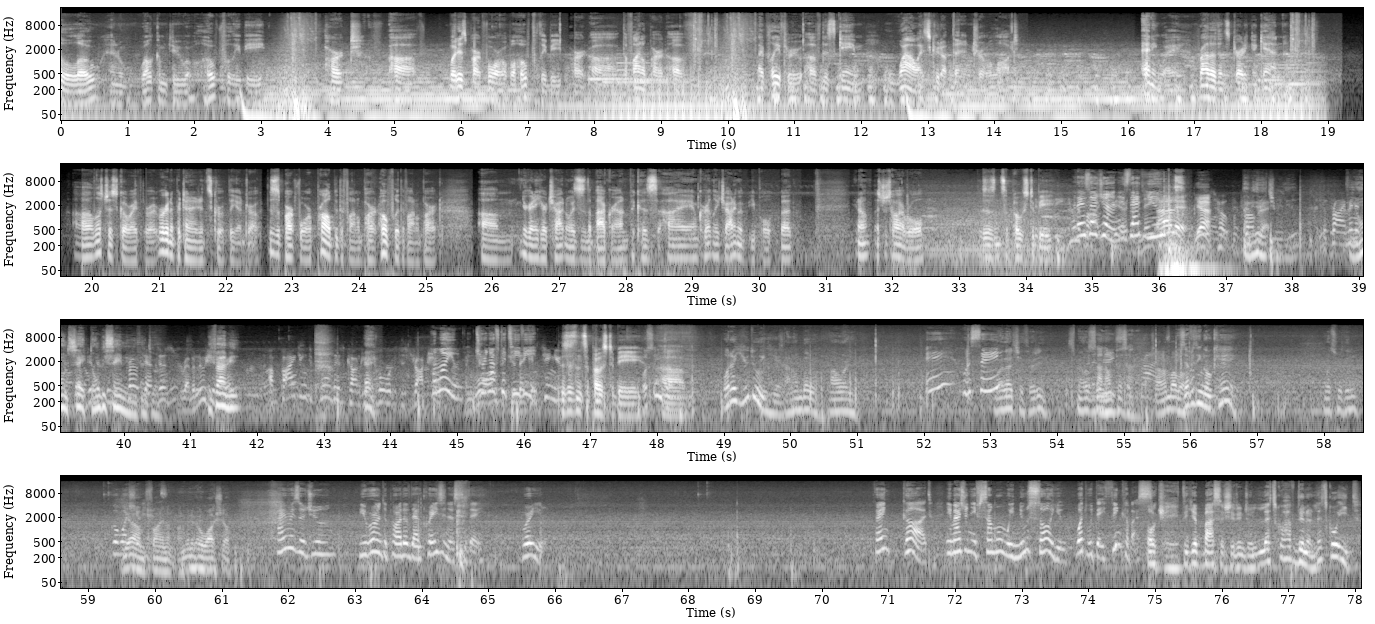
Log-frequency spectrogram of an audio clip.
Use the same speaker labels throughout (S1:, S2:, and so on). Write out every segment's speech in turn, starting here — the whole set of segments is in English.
S1: Hello, and welcome to what will hopefully be part, uh, what is part 4, what will hopefully be part, uh, the final part of my playthrough of this game. Wow, I screwed up that intro a lot. Anyway, rather than starting again, uh, let's just go right through it. We're going to pretend I didn't screw up the intro. This is part 4, probably the final part, hopefully the final part. Um, you're going to hear chat noises in the background because I am currently chatting with people, but you know, that's just how I roll. This isn't supposed to be.
S2: Resurgent, is that you?
S3: Ale, yeah.
S4: For your own sake, don't be saying anything to him. You this me? Hey.
S2: Hamoyu, turn off the TV.
S1: This isn't supposed to be. Um,
S5: what are you doing here?
S4: How are you?
S2: Eh,
S4: what's saying? Smells
S5: Salam
S3: Salam Baba.
S5: Is everything okay?
S4: What's with him?
S2: Go wash
S3: yeah, I'm
S2: hands.
S3: fine. I'm, I'm gonna go wash up.
S2: Hi, Mr. June. You weren't a part of that craziness today, were you? Thank God. Imagine if someone we knew saw you. What would they think of us?
S5: Okay, دیگه بس شیرین جون. Let's go have dinner. Let's go eat.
